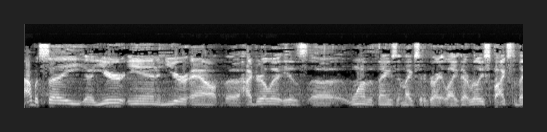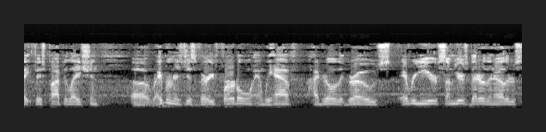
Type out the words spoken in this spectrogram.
I would say uh, year in and year out, uh, hydrilla is uh, one of the things that makes it a great lake. That really spikes the bait fish population. Uh, Rayburn is just very fertile, and we have hydrilla that grows every year. Some years better than others.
